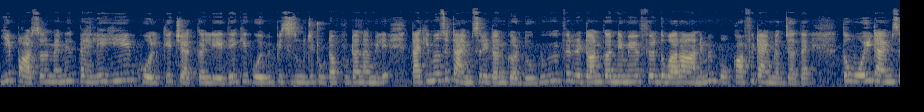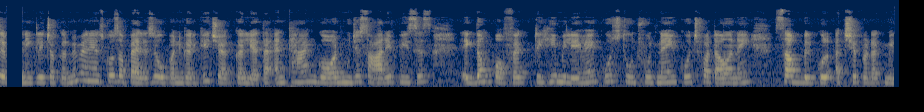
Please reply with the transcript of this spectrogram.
ये पार्सल मैंने पहले ही खोल के चेक कर लिए थे कि कोई भी पीसेस मुझे टूटा फूटा ना मिले, ताकि मैं उसे टाइम से रिटर्न कर दूँ, क्योंकि फिर रिटर्न करने में, फिर दोबारा आने में काफ़ी टाइम लग जाता है। तो वही टाइम सेव करने के लिए चक्कर में मैंने इसको सब पहले से ओपन करके चेक कर लिया था। एंड थैंक गॉड मुझे सारे पीसेस एकदम परफेक्ट ही मिले हैं। कुछ टूट फूट नहीं, कुछ फटा हुआ नहीं, सब बिल्कुल अच्छे प्रोडक्ट मिले।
